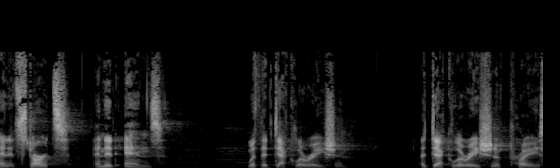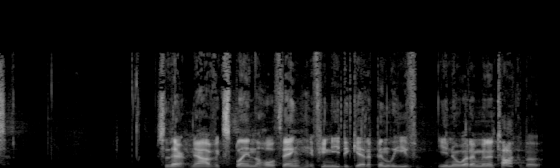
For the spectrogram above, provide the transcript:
And it starts and it ends with a declaration, a declaration of praise. So, there, now I've explained the whole thing. If you need to get up and leave, you know what I'm going to talk about.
